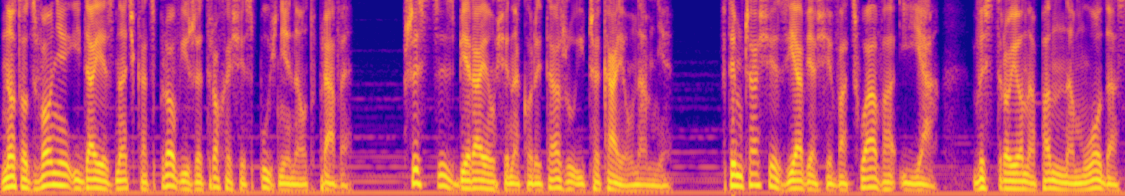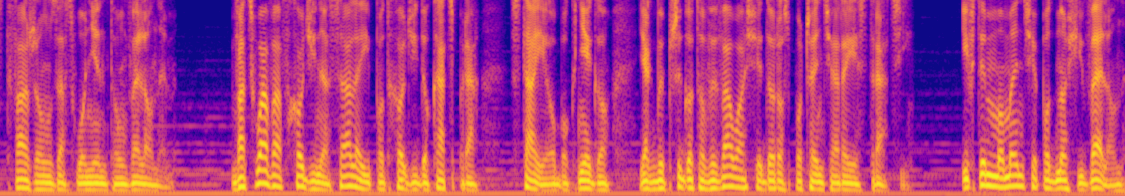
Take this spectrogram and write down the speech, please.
No to dzwonię i daję znać Kacprowi, że trochę się spóźnię na odprawę. Wszyscy zbierają się na korytarzu i czekają na mnie. W tym czasie zjawia się Wacława i ja, wystrojona panna młoda z twarzą zasłoniętą welonem. Wacława wchodzi na salę i podchodzi do Kacpra, staje obok niego, jakby przygotowywała się do rozpoczęcia rejestracji. I w tym momencie podnosi welon,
